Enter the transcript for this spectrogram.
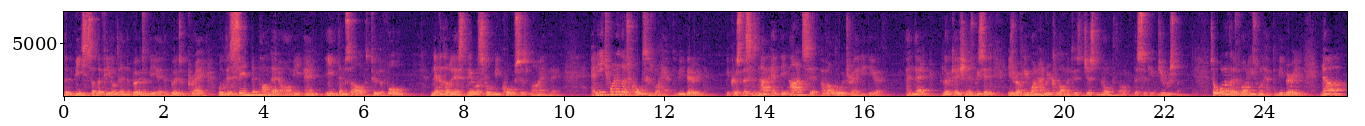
the beasts of the field and the birds of the air, the birds of prey, will descend upon that army and eat themselves to the full, nevertheless, there will still be corpses lying there. And each one of those corpses will have to be buried, because this is now at the outset of our Lord's reign in the earth. And that location, as we said, is roughly 100 kilometers just north of the city of Jerusalem. So all of those bodies will have to be buried. Now,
